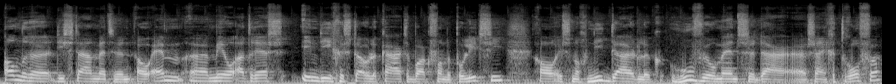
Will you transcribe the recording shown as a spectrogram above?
Anderen die staan met hun OM-mailadres uh, in die gestolen kaartenbak van de politie. Al is nog niet duidelijk hoeveel mensen daar uh, zijn getroffen.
